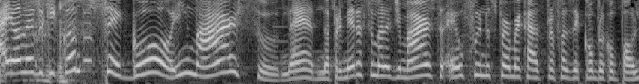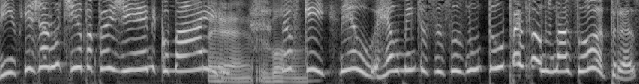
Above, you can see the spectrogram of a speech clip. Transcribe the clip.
Aí eu lembro que quando chegou em março, né, na primeira semana de março, eu fui no supermercado pra fazer compra com o Paulinho e já não tinha papel higiênico mais. É, bom. Daí eu fiquei, meu, realmente as pessoas não estão pensando nas outras,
